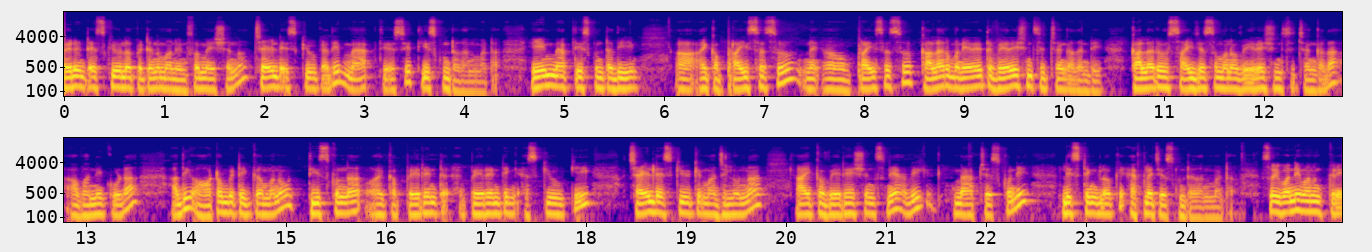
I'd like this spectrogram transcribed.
పేరెంట్ ఎస్క్యూలో పెట్టిన మన ఇన్ఫర్మేషన్ చైల్డ్ ఎస్క్యూకి అది మ్యాప్ చేసి తీసుకుంటుంది అనమాట ఏం మ్యాప్ తీసుకుంటుంది? ఆ యొక్క ప్రైసెస్ ప్రైసెస్ కలర్ మనం ఏదైతే వేరియేషన్స్ ఇచ్చాం కదండి కలరు సైజెస్ మనం వేరియేషన్స్ ఇచ్చాం కదా అవన్నీ కూడా అది ఆటోమేటిక్గా మనం తీసుకున్న ఆ యొక్క పేరెంట్ పేరెంటింగ్ ఎస్క్యూకి చైల్డ్ ఎస్క్యూకి మధ్యలో ఉన్న ఆ యొక్క వేరియేషన్స్ని అవి మ్యాప్ చేసుకొని లిస్టింగ్లోకి అప్లై చేసుకుంటుంది అనమాట సో ఇవన్నీ మనం క్రి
